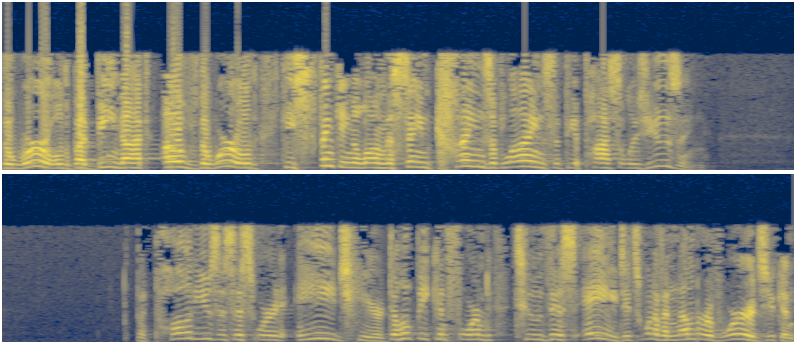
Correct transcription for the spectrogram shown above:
the world, but be not of the world, he's thinking along the same kinds of lines that the apostle is using. But Paul uses this word age here. Don't be conformed to this age. It's one of a number of words. You can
